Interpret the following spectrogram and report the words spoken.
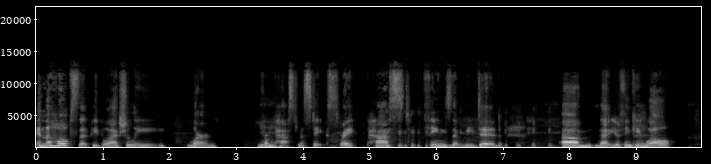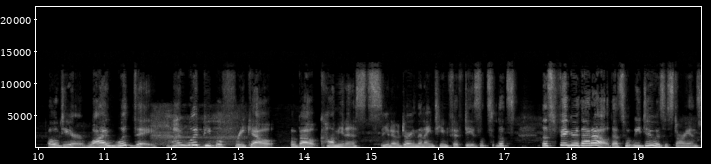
in the hopes that people actually learn from Mhm. past mistakes right? Past things that we did um, that you're thinking well oh dear why would they? Why would people freak out about communists you know during the 1950s let's let's let's figure that out. That's what we do as historians.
